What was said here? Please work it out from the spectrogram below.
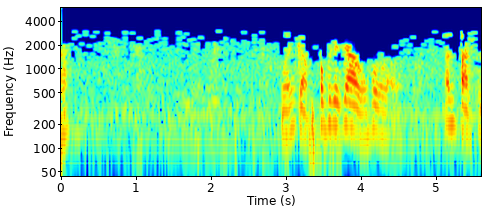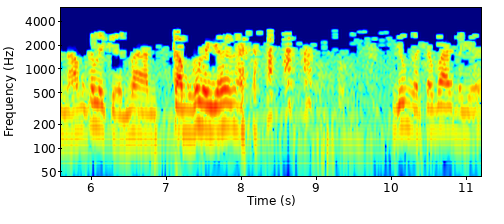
นะ มือนกับพระพุทธเจ้าของพวกเราท่านปัดสนามก็เลยเกิดมากรรมก็เลยเยอะไงยุ่งกับชาวบ้านก็เยอะ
